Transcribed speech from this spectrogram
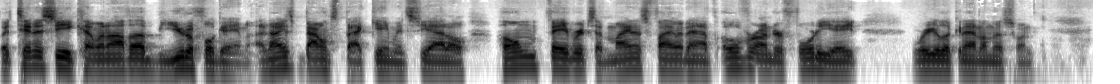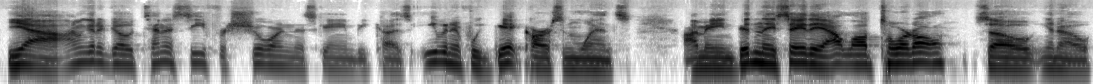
But Tennessee coming off a beautiful game, a nice bounce back game in Seattle. Home favorites at minus five and a half, over under 48. Where are you looking at on this one? Yeah, I'm going to go Tennessee for sure in this game because even if we get Carson Wentz, I mean, didn't they say they outlawed Toradol? So, you know,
